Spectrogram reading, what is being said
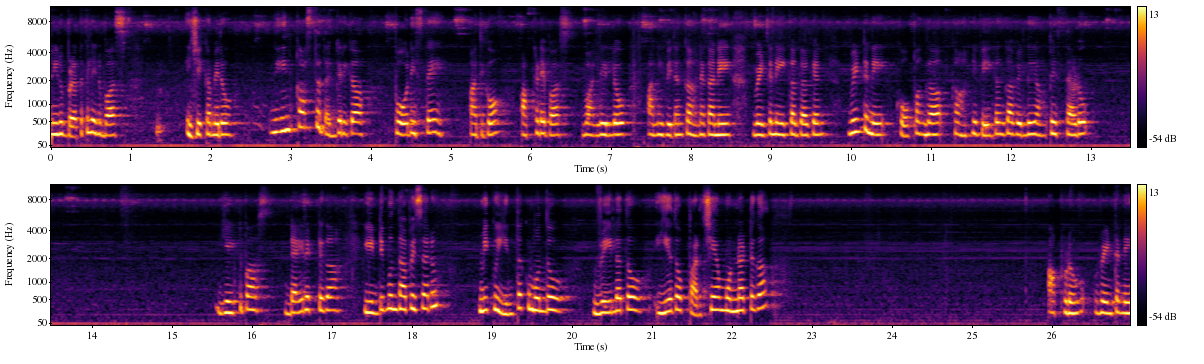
నేను బ్రతకలేను బాస్. ఇక మీరు ఇంకాస్త దగ్గరగా పోలిస్తే అదిగో అక్కడే బాస్ వాళ్ళిల్లు అనే విధంగా అనగానే వెంటనే ఇక గగన్ వెంటనే కోపంగా కార్ని వేగంగా వెళ్ళి ఆపేస్తాడు. ఏంటి బాస్ డైరెక్ట్గా ఇంటి ముందు ఆపేశారు? మీకు ఇంతకు ముందు వీళ్ళతో ఏదో పరిచయం ఉన్నట్టుగా? అప్పుడు వెంటనే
